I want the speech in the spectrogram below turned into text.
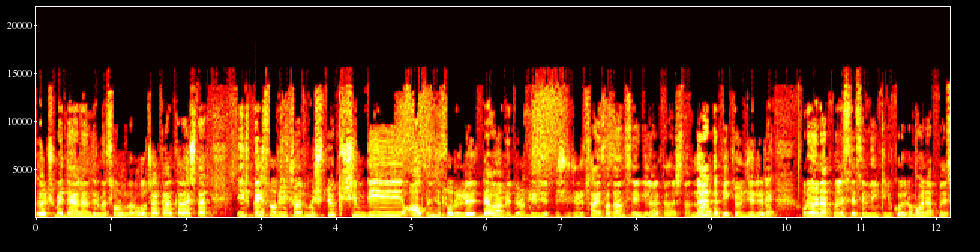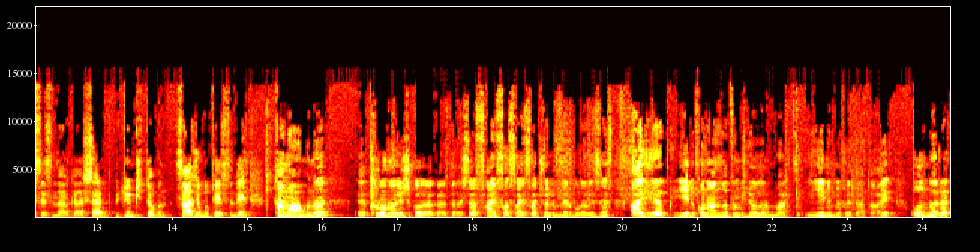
ölçme değerlendirme soruları olacak arkadaşlar. İlk 5 soruyu çözmüştük. Şimdi 6. soruyla devam ediyoruz. 173. sayfadan sevgili arkadaşlar. Nerede peki önceleri? Buraya oynatma listesinin linkini koyuyorum. Oynatma listesinde arkadaşlar bütün kitabın sadece bu testin değil tamamını e, kronolojik olarak arkadaşlar sayfa sayfa çözümleri bulabilirsiniz. Ayrıca yeni konu anlatım videolarım var yeni müfredata ait. Onları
